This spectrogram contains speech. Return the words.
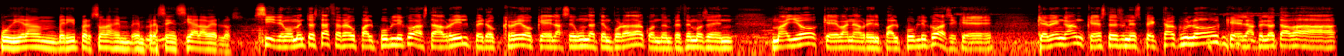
pudieran venir personas en, presencial a verlos. Sí, de momento está cerrado para el público hasta abril, pero creo que la segunda temporada, cuando empecemos en mayo, que van a abrir para el público, así que que vengan, que esto es un espectáculo, que la pelota va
